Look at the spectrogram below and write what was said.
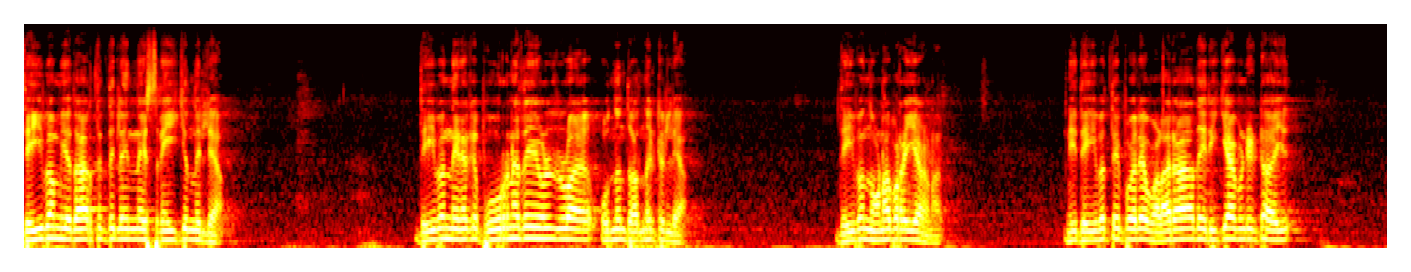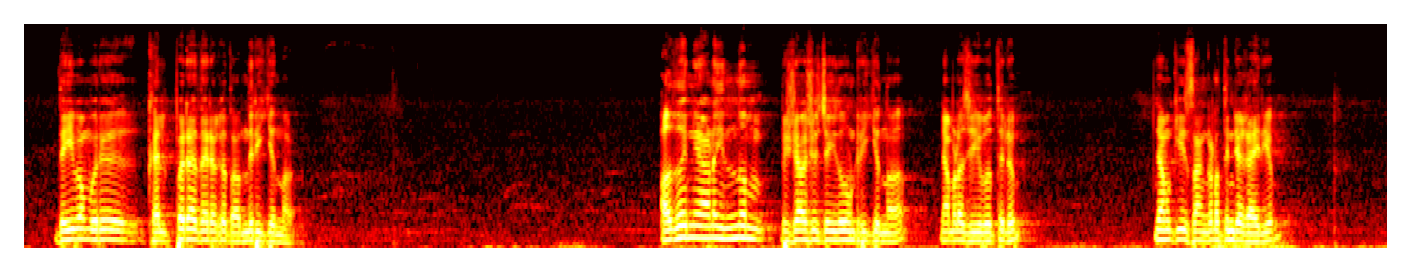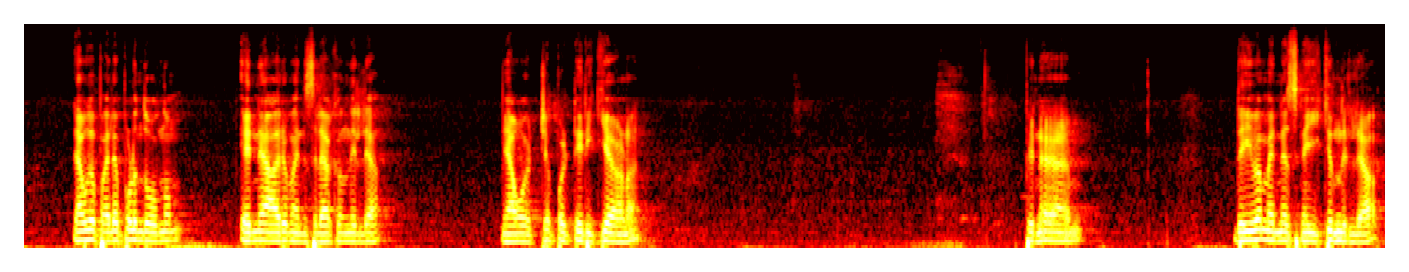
ദൈവം യഥാർത്ഥത്തിൽ നിന്നെ സ്നേഹിക്കുന്നില്ല. ദൈവം നിനക്ക് പൂർണതയുള്ള ഒന്നും തന്നിട്ടില്ല. ദൈവം നുണ പറയാണ്. നീ ദൈവത്തെ പോലെ വളരാതെ ഇരിക്കാൻ വേണ്ടിയിട്ടായി ദൈവം ഒരു കൽപ്പന നിനക്ക് തന്നിരിക്കുന്നത്. അതുതന്നെയാണ് ഇന്നും പിശാശു ചെയ്തുകൊണ്ടിരിക്കുന്നത് നമ്മുടെ ജീവിതത്തിലും. നമുക്ക് ഈ സങ്കടത്തിന്റെ കാര്യം നമുക്ക് പലപ്പോഴും തോന്നും. എന്നെ ആരും മനസ്സിലാക്കുന്നില്ല. ഞാൻ ഒറ്റപ്പെട്ടിരിക്കുകയാണ്. പിന്നെ ദൈവം എന്നെ സ്നേഹിക്കുന്നില്ല.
